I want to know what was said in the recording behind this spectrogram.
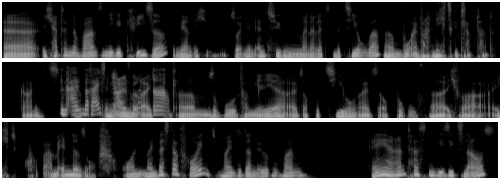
Äh, ich hatte eine wahnsinnige Krise, während ich so in den Endzügen meiner letzten Beziehung war, ähm, wo einfach nichts geklappt hat. Gar nichts. In allen Bereichen? In allen oder? Bereichen. Ah, okay. ähm, sowohl familiär als auch Beziehung als auch Beruf. Äh, ich war echt am Ende so. Und mein bester Freund meinte dann irgendwann, ey, herantasten, wie sieht's denn aus?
